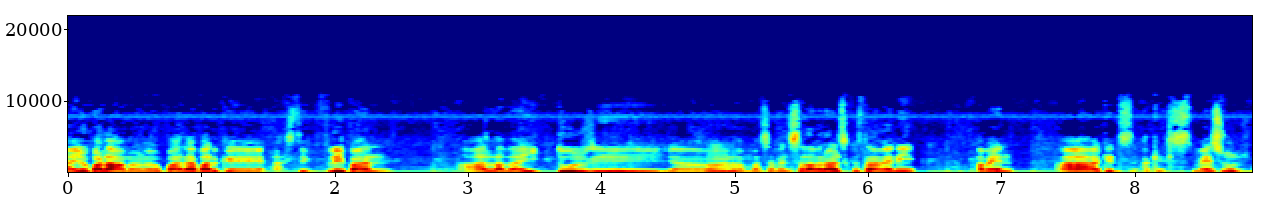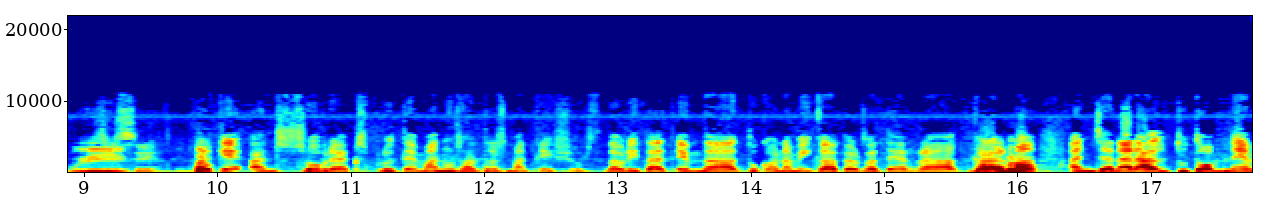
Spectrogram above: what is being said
ahir ho parlava amb el meu pare perquè estic flipant a la d'ictus i, i a, Mm. embassaments cerebrals que estan havent-hi havent uh, aquests, aquests mesos. Vull dir, Sí, sí. jo- Perquè ens sobreexplotem a nosaltres mateixos. De veritat, hem de tocar una mica a peus de terra, No, calma. però- En general, tothom anem,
